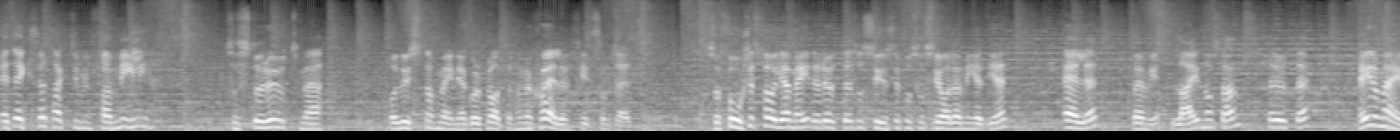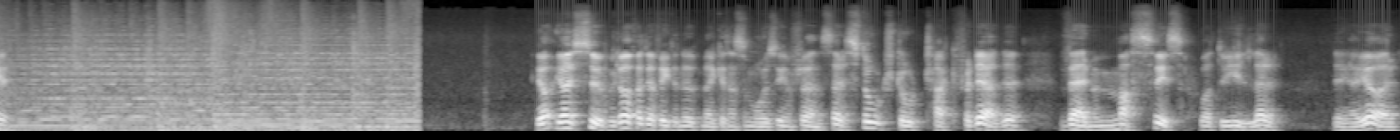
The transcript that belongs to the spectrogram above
Ett extra tack till min familj som står ut med och lyssnar på mig när jag går och pratar för mig själv titt som tätt. Så fortsätt följa mig där ute så syns vi på sociala medier. Eller, vem vet, live någonstans där ute. Hej då med er! Jag, jag är superglad för att jag fick den utmärkelsen som årets influencer. Stort, stort tack för det. Det värmer massvis och att du gillar det jag gör.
